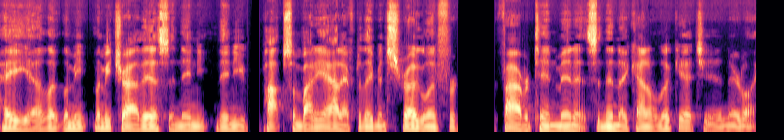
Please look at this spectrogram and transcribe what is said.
hey, uh, let, let me let me try this, and then you, then you pop somebody out after they've been struggling for five or ten minutes, and then they kind of look at you and they're like,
